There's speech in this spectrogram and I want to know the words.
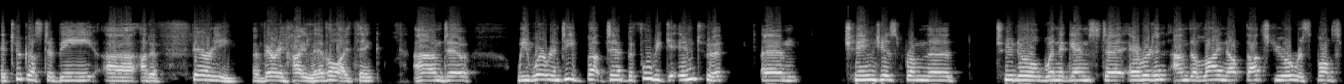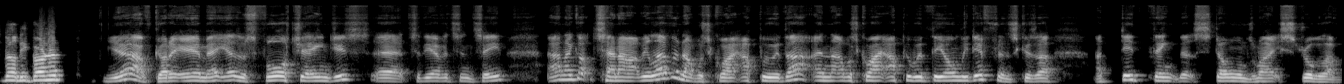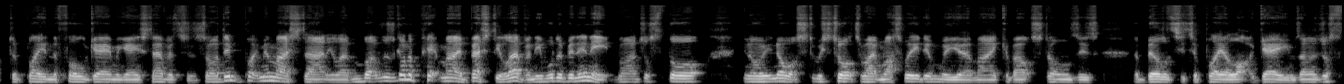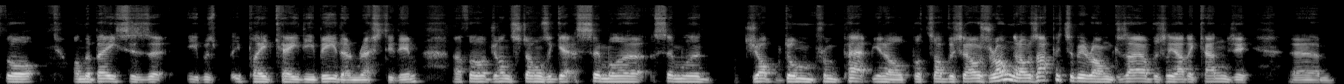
it took us to be uh, at a very a very high level, I think, and uh, we were indeed. But uh, before we get into it, um, changes from the 2 0 win against uh, Everton and the lineup. That's your responsibility, Bernard. Yeah, I've got it here, mate. Yeah, there's four changes uh, to the Everton team, and I got ten out of eleven. I was quite happy with that, and I was quite happy with the only difference because I, I did think that Stones might struggle after playing the full game against Everton, so I didn't put him in my starting eleven. But I was going to pick my best eleven; he would have been in it. But I just thought, you know, you know what we talked about him last week, didn't we, uh, Mike, about Stones's ability to play a lot of games, and I just thought on the basis that he was he played KDB, then rested him. I thought John Stones would get a similar similar job done from Pep, you know. But obviously, I was wrong, and I was happy to be wrong because I obviously had Akanji um,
